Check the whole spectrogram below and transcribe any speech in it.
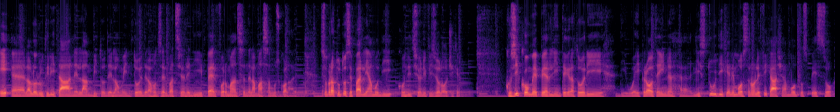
e eh, la loro utilità nell'ambito dell'aumento e della conservazione di performance nella massa muscolare, soprattutto se parliamo di condizioni fisiologiche. Così come per gli integratori di whey protein, eh, gli studi che ne mostrano l'efficacia molto spesso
